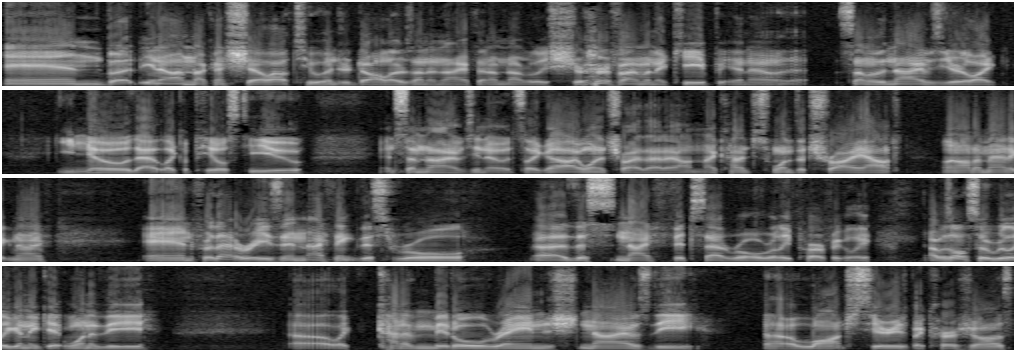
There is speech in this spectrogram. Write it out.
And but you know, I'm not gonna shell out two hundred dollars on a knife that I'm not really sure if I'm gonna keep. You know, some of the knives you're like, you know, that like appeals to you, and some knives, you know, it's like, oh, I want to try that out, and I kind of just wanted to try out an automatic knife. And for that reason, I think this roll, uh, this knife fits that role really perfectly. I was also really gonna get one of the uh, like kind of middle range knives, the uh, launch series by Kershaw's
